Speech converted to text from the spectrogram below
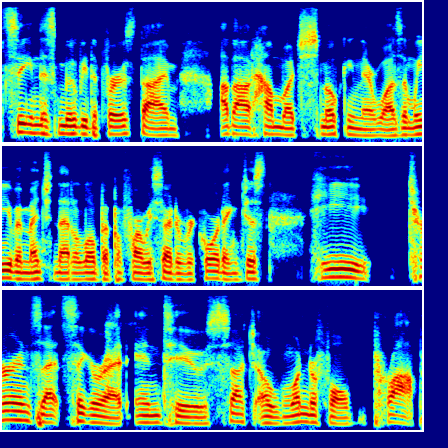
seeing this movie the first time about how much smoking there was and we even mentioned that a little bit before we started recording just he turns that cigarette into such a wonderful prop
